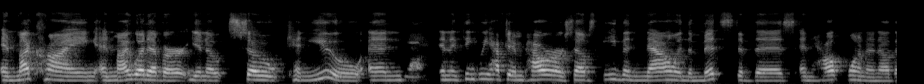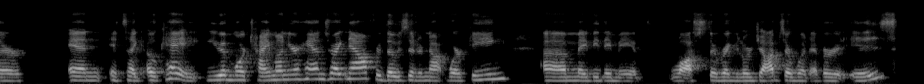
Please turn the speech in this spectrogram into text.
and my crying and my whatever, you know, so can you. And yeah. and I think we have to empower ourselves even now in the midst of this and help one another. And it's like, okay, you have more time on your hands right now for those that are not working. Um, maybe they may have lost their regular jobs or whatever it is.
